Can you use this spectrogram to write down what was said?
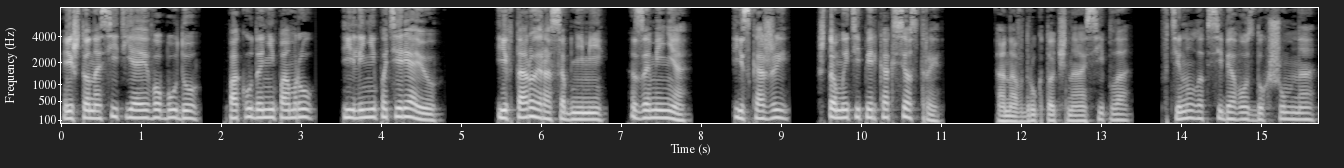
и что носить я его буду, покуда не помру или не потеряю. И второй раз обними, за меня, и скажи, что мы теперь как сестры. Она вдруг точно осипла, втянула в себя воздух шумно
